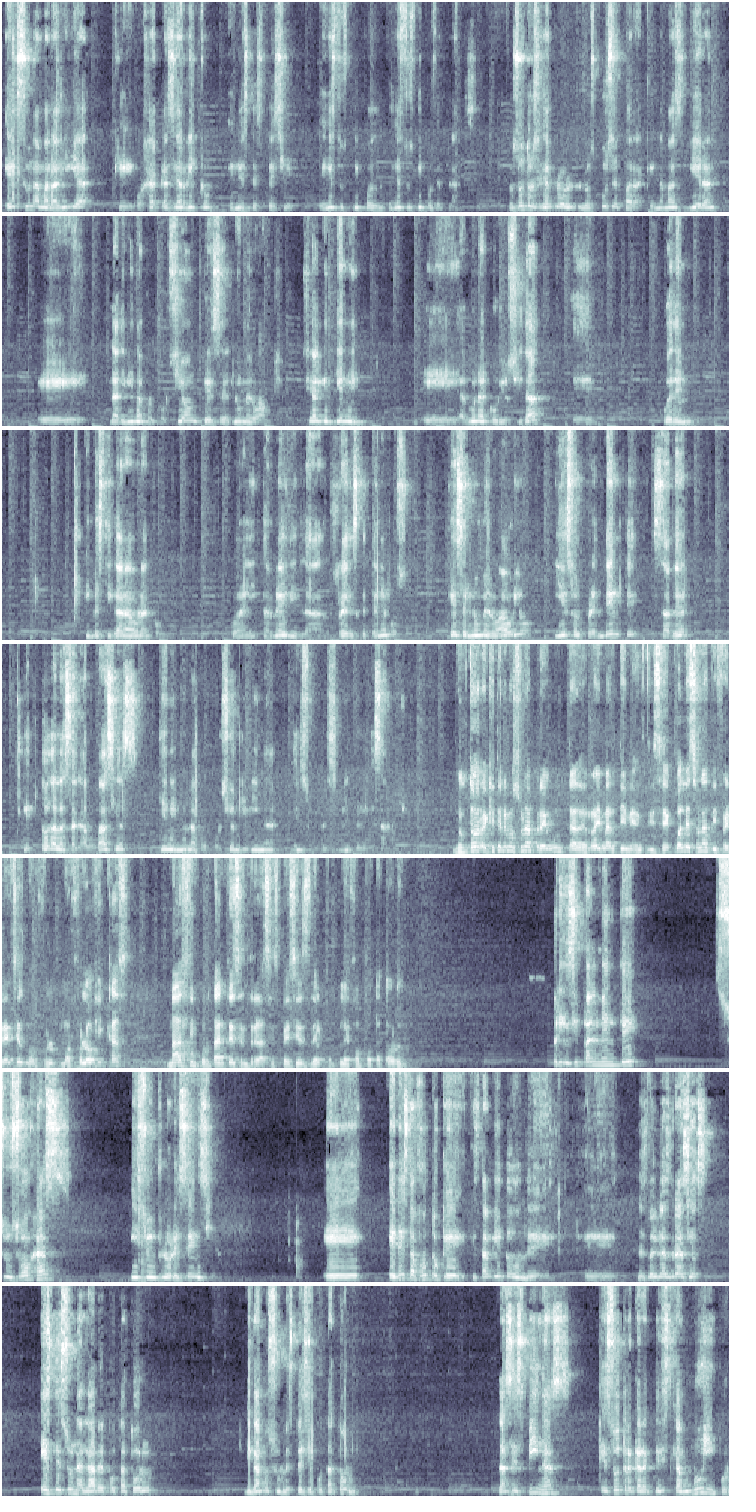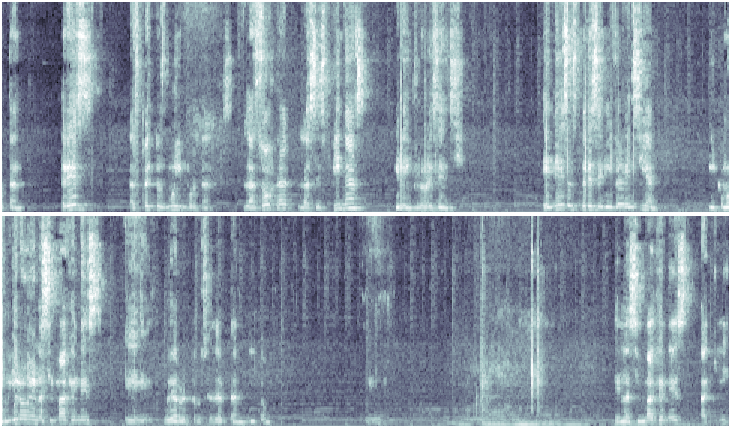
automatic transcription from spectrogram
es una maravilla que Oaxaca sea rico en esta especie, en estos tipos, en estos tipos de plantas. Los otros ejemplos los puse para que nada más vieran eh, la divina proporción, que es el número áureo. Si alguien tiene eh, alguna curiosidad, eh, pueden investigar ahora con, con el internet y las redes que tenemos, qué es el número áureo, y es sorprendente saber que todas las agaváceas tienen una proporción divina en su crecimiento y desarrollo. Doctor, aquí tenemos una pregunta de Ray Martínez. Dice, ¿cuáles son las diferencias morfológicas más importantes entre las especies del complejo Potatorum? Principalmente sus hojas y su inflorescencia. Eh, en esta foto que, están viendo donde eh, les doy las gracias, este es un agave potatorum, digamos subespecie potatorum las espinas es otra característica muy importante. Tres aspectos muy importantes. Las hojas, las espinas y la inflorescencia. En esos tres se diferencian. Y como vieron en las imágenes, eh, voy a retroceder tantito. Eh, en las imágenes aquí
